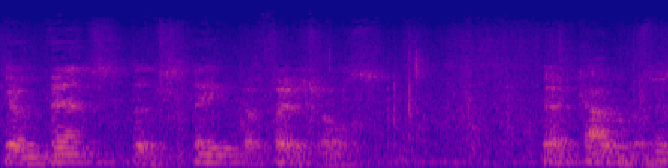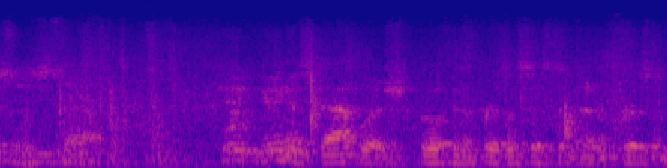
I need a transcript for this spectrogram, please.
convinced the state officials that Congress is there. Getting- Getting established both in a prison system and in a prison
